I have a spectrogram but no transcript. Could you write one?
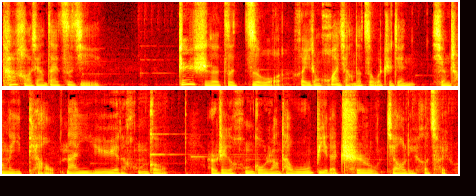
他好像在自己真实的自自我和一种幻想的自我之间形成了一条难以逾越的鸿沟，而这个鸿沟让他无比的耻辱、焦虑和脆弱。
